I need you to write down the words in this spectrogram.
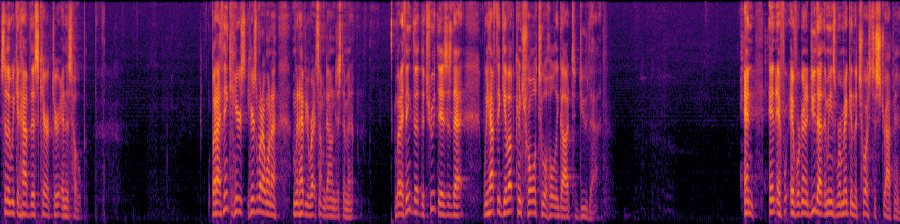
so that we can have this character and this hope. But I think here's, here's what I want to, I'm going to have you write something down in just a minute. But I think that the truth is, is that we have to give up control to a holy God to do that. And, and if, if we're going to do that, that means we're making the choice to strap in.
